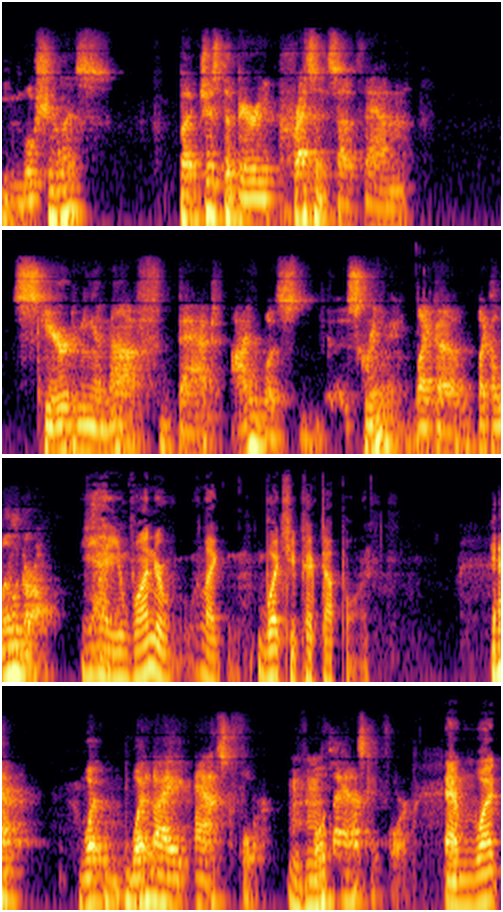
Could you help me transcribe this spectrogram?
emotionless, but just the very presence of them scared me enough that I was screaming like a like a little girl. Yeah. You wonder like what you picked up on. Yeah. What what did I ask for? Mhm. What was I asking for? And what,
